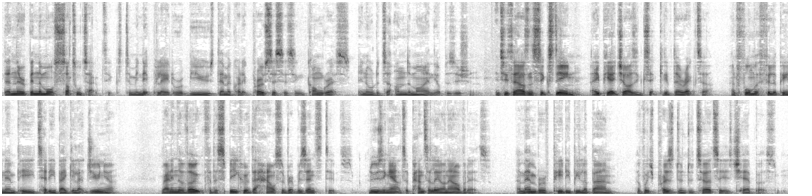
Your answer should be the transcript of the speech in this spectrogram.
Then there have been the more subtle tactics to manipulate or abuse democratic processes in Congress in order to undermine the opposition. In 2016, APHR's executive director and former Philippine MP Teddy Baguilat Jr ran in the vote for the Speaker of the House of Representatives, losing out to Pantaleon Alvarez, a member of PDP Laban, of which President Duterte is chairperson.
